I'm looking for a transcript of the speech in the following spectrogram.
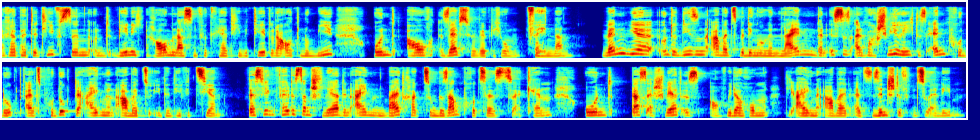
repetitiv sind und wenig Raum lassen für Kreativität oder Autonomie und auch Selbstverwirklichung verhindern. Wenn wir unter diesen Arbeitsbedingungen leiden, dann ist es einfach schwierig, das Endprodukt als Produkt der eigenen Arbeit zu identifizieren. Deswegen fällt es dann schwer, den eigenen Beitrag zum Gesamtprozess zu erkennen und das erschwert es auch wiederum, die eigene Arbeit als sinnstiftend zu erleben.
